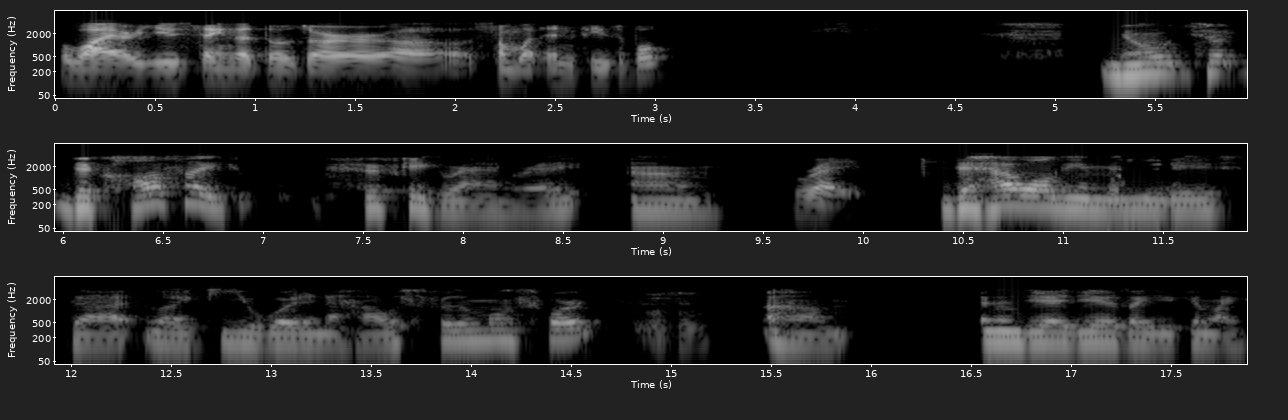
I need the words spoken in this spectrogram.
Why are you saying that those are uh, somewhat infeasible? No, so they cost like fifty grand, right? Um, Right. they have all the amenities that like you would in a house for the most part. hmm Um, and then the idea is like you can like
